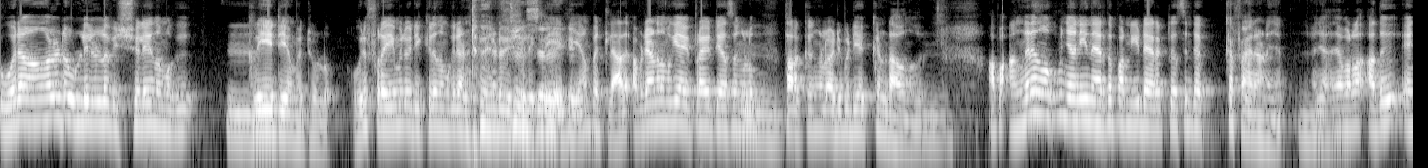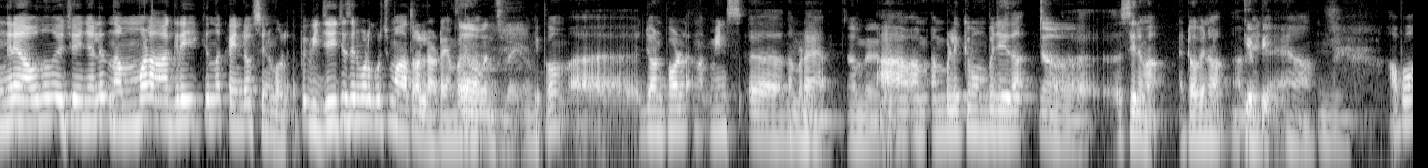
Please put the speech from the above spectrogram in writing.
ഒരാളുടെ ഉള്ളിലുള്ള വിഷ്വലേ നമുക്ക് ക്രിയേറ്റ് ചെയ്യാൻ പറ്റുള്ളൂ. ഒരു ഫ്രെയിമിൽ ഒരിക്കലും നമുക്ക് രണ്ടുപേരുടെ വിഷ്വൽ ക്രിയേറ്റ് ചെയ്യാൻ പറ്റില്ല. അവിടെയാണ് നമുക്ക് അഭിപ്രായ വ്യത്യാസങ്ങളും തർക്കങ്ങളും അടിപിടിയൊക്കെ ഉണ്ടാവുന്നത്. അപ്പൊ അങ്ങനെ നോക്കുമ്പോൾ ഞാൻ ഈ നേരത്തെ പറഞ്ഞ ഈ ഡയറക്ടേഴ്സിന്റെ ഒക്കെ ഫാനാണ് ഞാൻ. ഞാൻ പറഞ്ഞ അത് എങ്ങനെ ആവുന്നു എന്ന് വെച്ച് കഴിഞ്ഞാൽ നമ്മൾ ആഗ്രഹിക്കുന്ന കൈൻഡ് ഓഫ് സിനിമകൾ. ഇപ്പൊ വിജയിച്ച സിനിമകളെ കുറിച്ച് മാത്രമല്ല കേട്ടോ ഞാൻ പറഞ്ഞു പറയുന്നത് ഇപ്പം ജോൺ പോൾ മീൻസ് നമ്മുടെ അമ്പിളിക്ക് മുമ്പ് ചെയ്ത സിനിമ ആ. അപ്പോൾ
